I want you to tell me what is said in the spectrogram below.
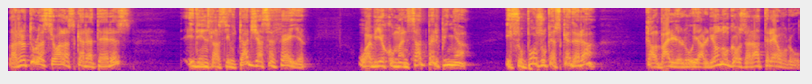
La rotulació a les carreteres i dins la ciutat ja se feia. Ho havia començat per Pinyà i suposo que es quedarà, que el Vall de Luialió no gosarà treure-ho.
